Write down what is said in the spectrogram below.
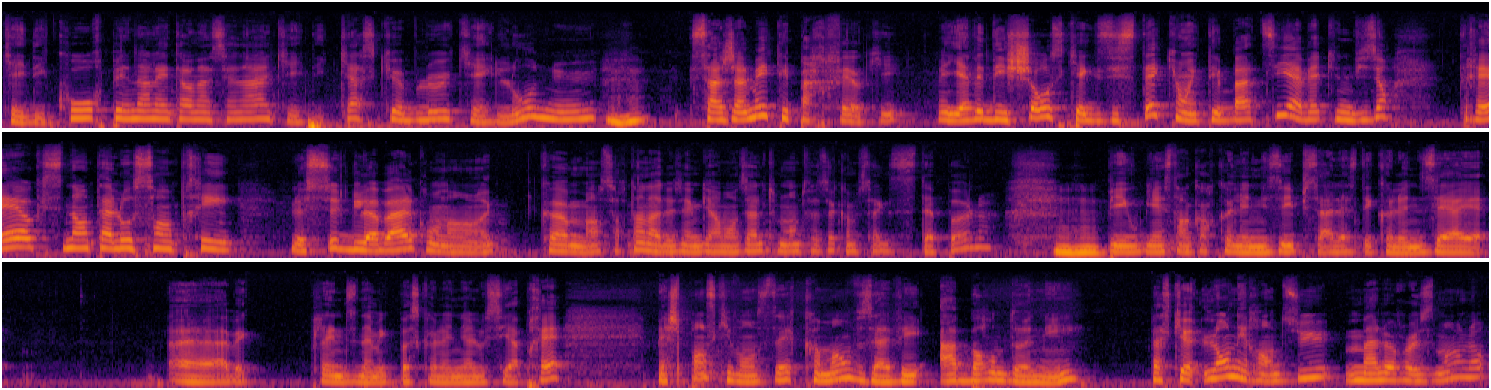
Qu'il y ait des cours pénales internationales, qu'il y ait des casques bleus, qu'il y ait l'ONU. Mhm. Ça n'a jamais été parfait, OK? Mais il y avait des choses qui existaient, qui ont été bâties avec une vision très occidentalo-centrée. Le Sud global, qu'on en, comme en sortant de la Deuxième Guerre mondiale, tout le monde faisait comme ça n'existait pas, là. Mhm. Puis ou bien c'est encore colonisé, puis ça allait se décoloniser euh, euh, avec plein de dynamiques postcoloniales aussi après. Mais je pense qu'ils vont se dire comment vous avez abandonné. Parce que là, on est rendu, malheureusement,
